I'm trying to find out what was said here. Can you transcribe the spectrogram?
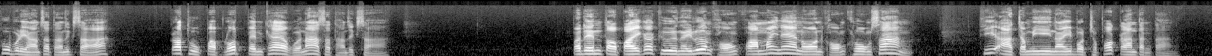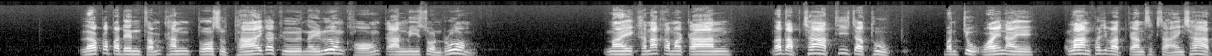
ผู้บริหารสถานศึกษา ก็ถูกปรับลดเป็นแค่หัวหน้าสถานศึกษา ประเด็นต่อไปก็คือในเรื่องของความไม่แน่นอนของโครงสร้างที่อาจจะมีในบทเฉพาะการต่างๆ แล้วก็ประเด็นสำคัญตัวสุดท้ายก็คือในเรื่องของการมีส่วนร่วม ในคณะกรรมการระดับชาติที่จะถูกบรรจุไว้ในร่างปฏิบัติการศึกษาแห่งชาติ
